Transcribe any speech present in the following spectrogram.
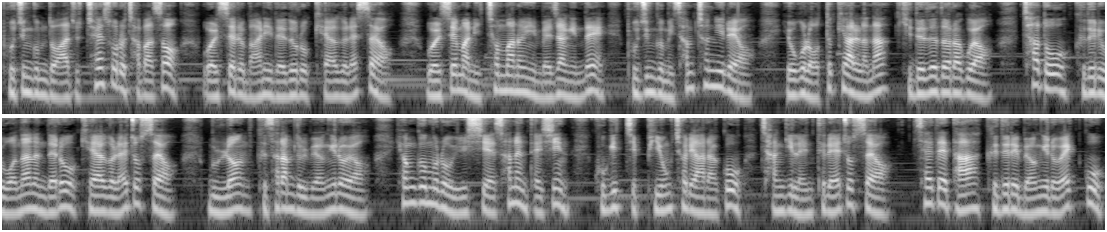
보증금도 아주 최소로 잡아서 월세를 많이 내도록 계약을 했어요. 월세만 2천만 원인 매장인데 보증금이 3천이래요. 요걸 어떻게 하려나 기대되더라고요. 차도 그들이 원하는 대로 계약을 해줬어요. 물론 그 사람들 명의로요. 현금으로 일시에 사는 대신 고깃집 비용 처리하라고 장기 렌트를 해줬어요. 세대 다 그들의 명의로 했고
